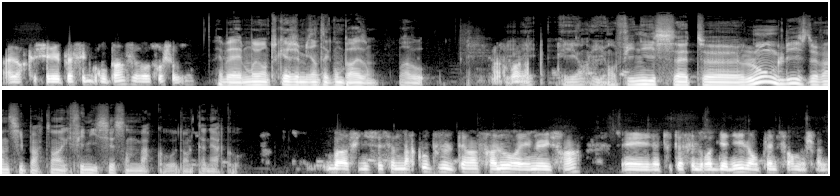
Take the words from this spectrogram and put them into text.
Alors que si elle est placée de groupe 1, c'est autre chose. Eh ben, moi, en tout cas, j'aime bien ta comparaison. Bravo. Voilà. Et, et on, et on finit cette euh, longue liste de 26 partants avec Fénissé San Marco dans le Tanerco. Bah, finissez San Marco, plus le terrain sera lourd et mieux il sera. Et il a tout à fait le droit de gagner, il est en pleine forme, le cheval.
